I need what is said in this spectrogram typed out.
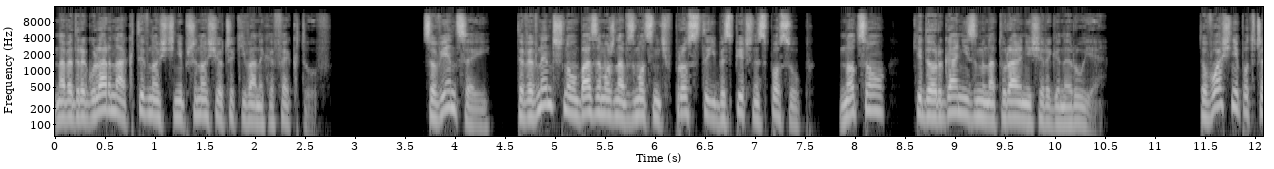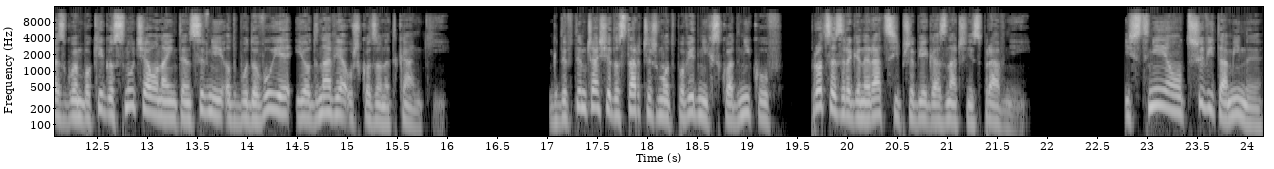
nawet regularna aktywność nie przynosi oczekiwanych efektów. Co więcej, tę wewnętrzną bazę można wzmocnić w prosty i bezpieczny sposób, nocą, kiedy organizm naturalnie się regeneruje. To właśnie podczas głębokiego snu ciało najintensywniej odbudowuje i odnawia uszkodzone tkanki. Gdy w tym czasie dostarczysz mu odpowiednich składników, proces regeneracji przebiega znacznie sprawniej. Istnieją trzy witaminy,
